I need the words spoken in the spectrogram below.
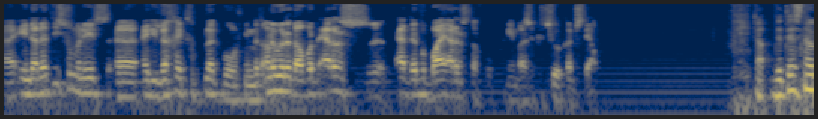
uh, en dat dit nie sommer net uh, uit die lug uit gepluk word nie. Met ander woorde, daar word erns uh, dit word baie ernstig opgeneem as ek dit so kan stel. Ja, dit is nou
